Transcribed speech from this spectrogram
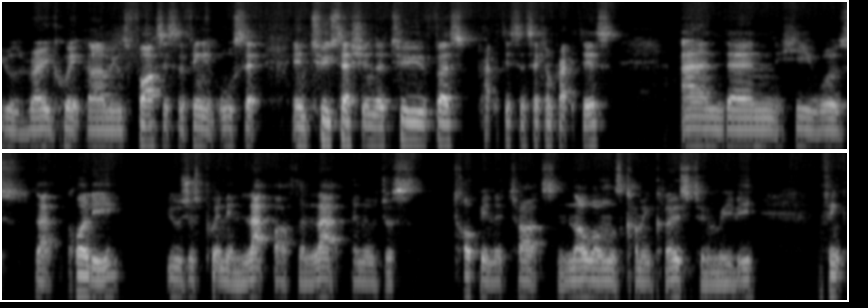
He was very quick. Um, he was fastest, I think, in all set in two session, the two first practice and second practice, and then he was that quali. He was just putting in lap after lap, and it was just topping the charts. No one was coming close to him really. I think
